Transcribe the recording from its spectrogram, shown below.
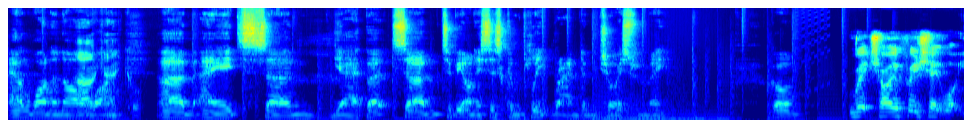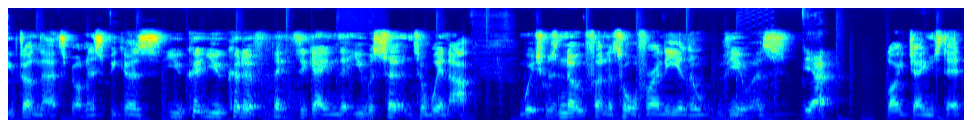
L1 and R1. Okay, cool. Um, and it's um, yeah, but um, to be honest, it's complete random choice from me. Go on. Rich, I appreciate what you've done there. To be honest, because you could you could have picked a game that you were certain to win at, which was no fun at all for any of the viewers, Yeah. like James did,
